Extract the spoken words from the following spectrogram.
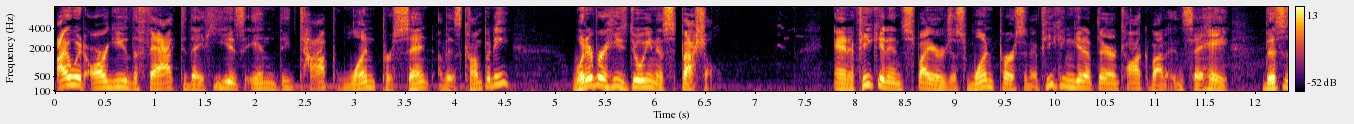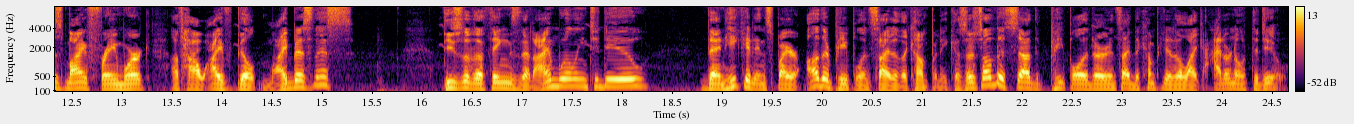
I would argue the fact that he is in the top 1% of his company, whatever he's doing is special. And if he can inspire just one person, if he can get up there and talk about it and say, hey, this is my framework of how I've built my business, these are the things that I'm willing to do, then he could inspire other people inside of the company. Because there's other people that are inside the company that are like, I don't know what to do.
